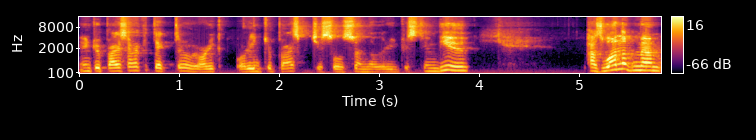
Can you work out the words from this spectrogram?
enterprise architecture or, or enterprise, which is also another interesting view, as one of my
